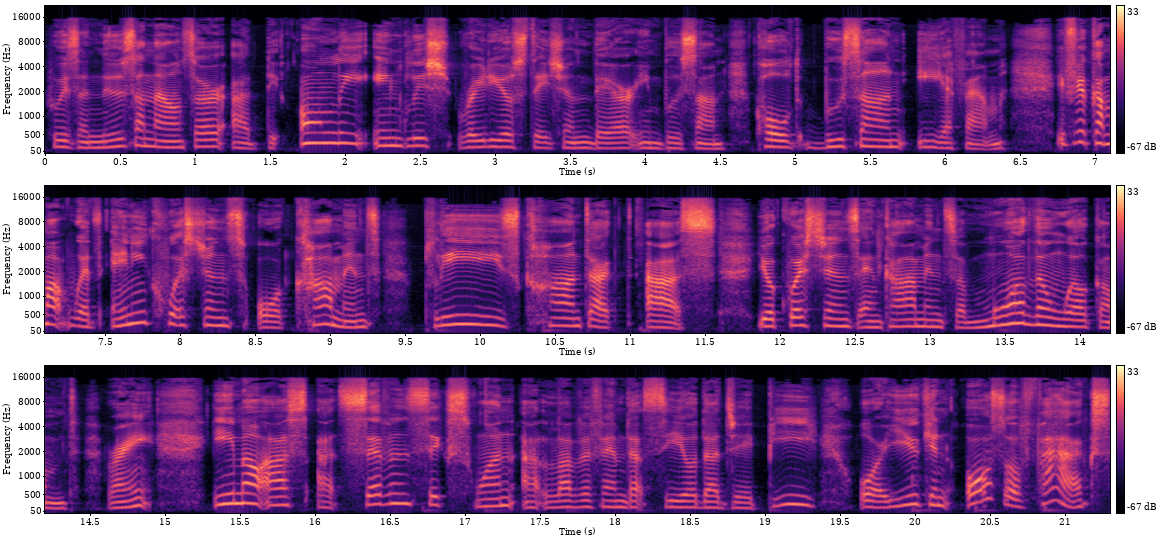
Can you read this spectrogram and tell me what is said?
who is a news announcer at the only English radio station there in Busan called Busan EFM. If you come up with any questions or comments, please contact us. Your questions and comments are more than welcomed, right? Email us at 761 at lovefm.co.jp or you can also fax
